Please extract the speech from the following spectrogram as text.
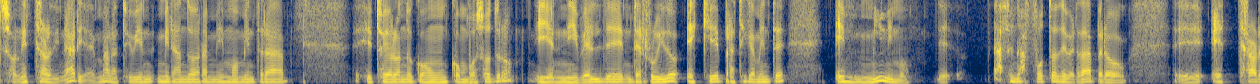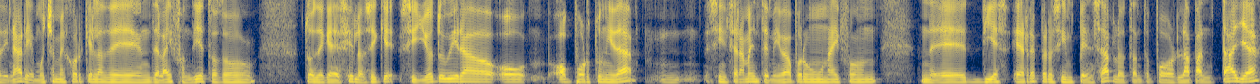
son extraordinarias. Es más, la estoy mirando ahora mismo mientras estoy hablando con, vosotros y el nivel de, ruido es que prácticamente es mínimo hace unas fotos de verdad, pero eh, extraordinaria, mucho mejor que las de, del iPhone 10, todo, todo hay que decirlo. Así que si yo tuviera oportunidad, mm, sinceramente me iba por un iPhone 10R, pero sin pensarlo, tanto por la pantalla,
